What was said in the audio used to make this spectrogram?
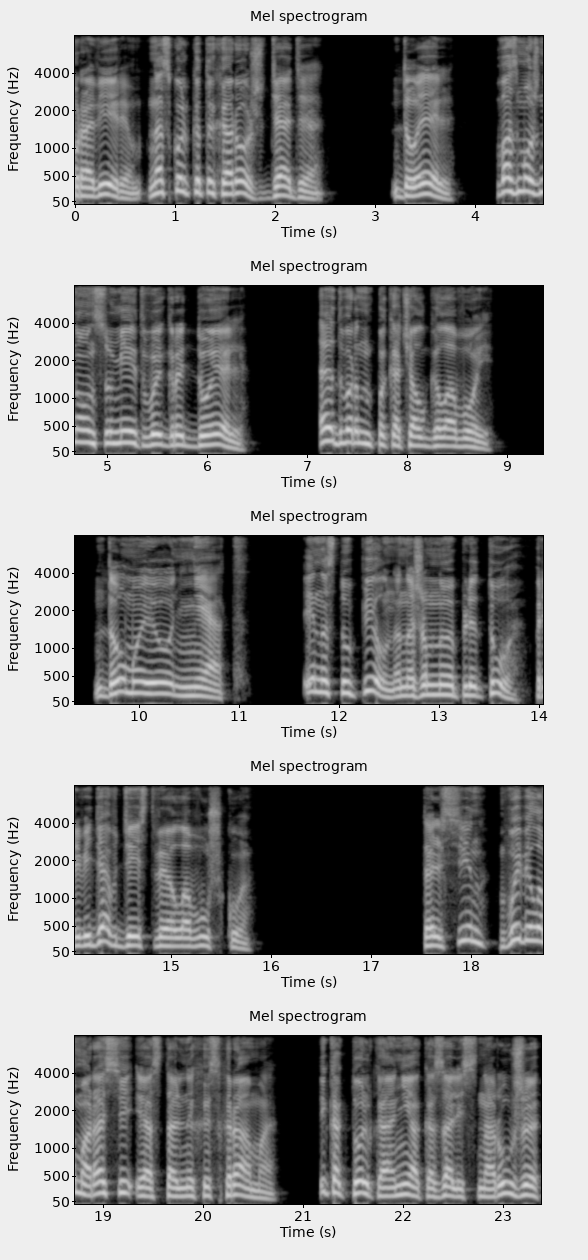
Проверим, насколько ты хорош, дядя. Дуэль. Возможно, он сумеет выиграть дуэль. Эдварн покачал головой. Думаю, нет. И наступил на нажимную плиту, приведя в действие ловушку. Тельсин вывела Мараси и остальных из храма, и как только они оказались снаружи,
